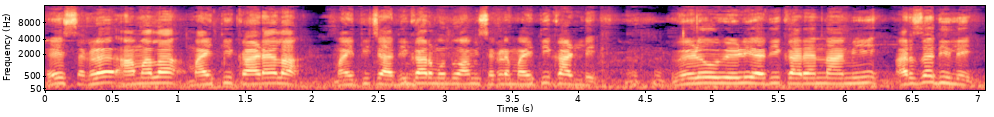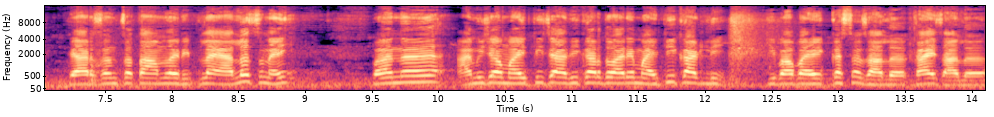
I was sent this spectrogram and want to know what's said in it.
हे सगळं आम्हाला माहिती काढायला माहितीच्या अधिकारमधून आम्ही सगळे माहिती काढले. वेळोवेळी अधिकाऱ्यांना आम्ही अर्ज दिले. त्या अर्जांचा तर आम्हाला रिप्लाय आलंच नाही. पण आम्ही ज्या माहितीच्या अधिकारद्वारे माहिती काढली की बाबा हे कसं झालं काय झालं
